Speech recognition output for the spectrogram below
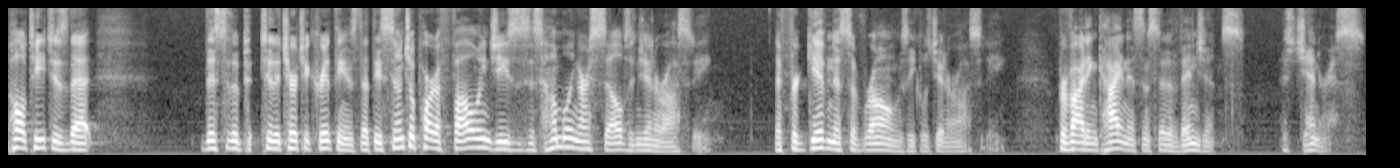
Paul teaches that this to the, to the church of Corinthians that the essential part of following Jesus is humbling ourselves in generosity. That forgiveness of wrongs equals generosity. Providing kindness instead of vengeance is generous.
